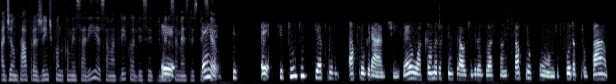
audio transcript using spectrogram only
adiantar para a gente quando começaria essa matrícula desse primeiro é, semestre especial? É, se, é, se tudo que a, Pro, a Prograde, né, ou a Câmara Central de Graduação está propondo for aprovado,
